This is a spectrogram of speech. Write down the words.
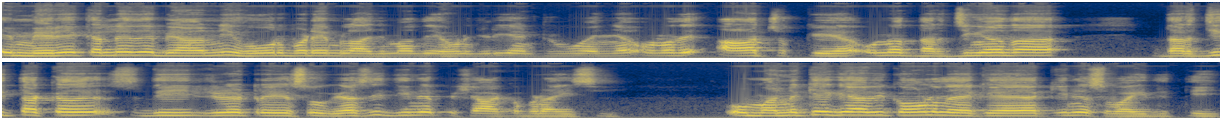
ਇਹ ਮੇਰੇ ਇਕੱਲੇ ਦੇ ਬਿਆਨ ਨਹੀਂ, ਹੋਰ ਬੜੇ ਮੁਲਾਜ਼ਮਾਂ ਦੇ ਹੁਣ ਜਿਹੜੀਆਂ ਇੰਟਰਵਿਊ ਆਈਆਂ, ਉਹਨਾਂ ਦੇ ਆ ਚੁੱਕੇ ਆ। ਉਹਨਾਂ ਦਰਜੀਆਂ ਦਾ, ਦਰਜੀ ਤੱਕ ਦੀ ਜਿਹੜਾ ਟਰੇਸ ਹੋ ਗਿਆ ਸੀ, ਜਿਹਨੇ ਪੋਸ਼ਾਕ ਬਣਾਈ ਸੀ। ਉਹ ਮੰਨ ਕੇ ਗਿਆ ਵੀ ਕੌਣ ਲੈ ਕੇ ਆਇਆ, ਕਿਹਨੇ ਸਵਾਈ ਦਿੱਤੀ।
